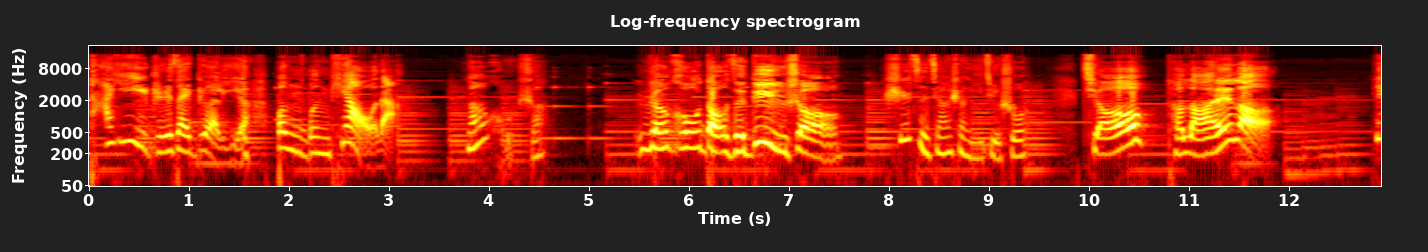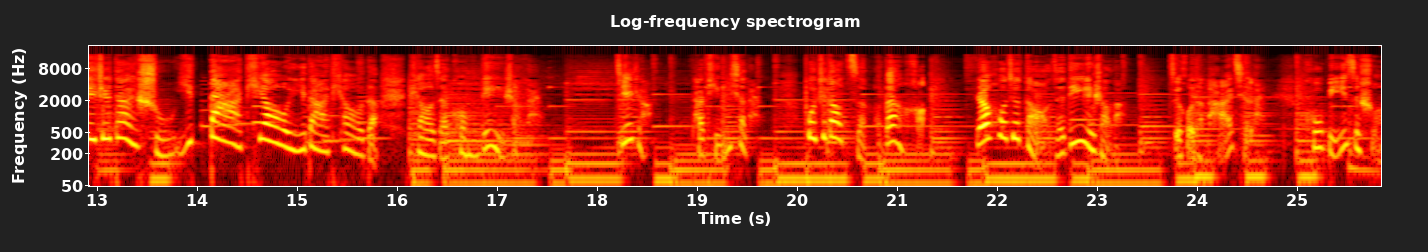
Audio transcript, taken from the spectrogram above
他一直在这里蹦蹦跳的。老虎说：“然后倒在地上。”狮子加上一句说。瞧，他来了！一只袋鼠一大跳一大跳的跳在空地上来，接着他停下来，不知道怎么办好，然后就倒在地上了。最后他爬起来，哭鼻子说：“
